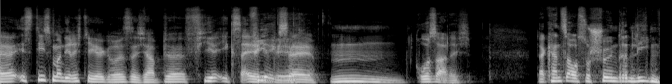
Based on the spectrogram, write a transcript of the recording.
Äh, ist diesmal die richtige Größe. Ich habe äh, 4XL 4XL. Hm, großartig. Da kannst du auch so schön drin liegen.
